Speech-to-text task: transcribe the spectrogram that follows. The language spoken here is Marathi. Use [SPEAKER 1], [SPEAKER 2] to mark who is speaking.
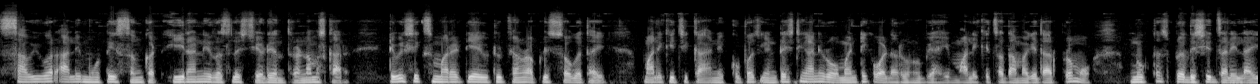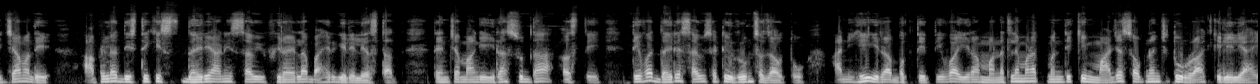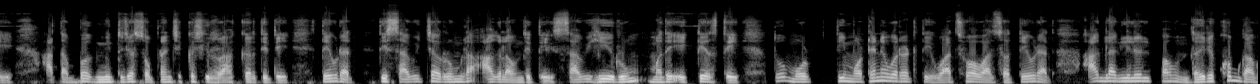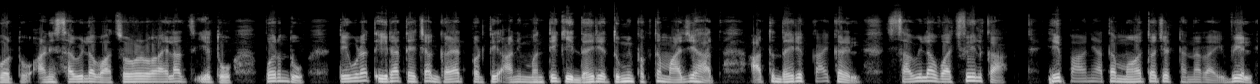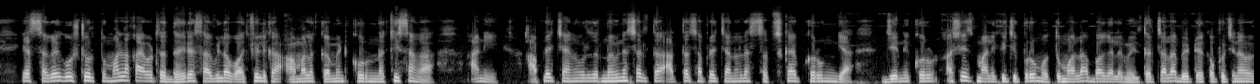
[SPEAKER 1] सावीवर आले मोठे संकट इराणी रचले षडयंत्र नमस्कार. टी व्ही सिक्स मराठी या यूट्यूब चॅनलवर आपले स्वागत आहे. मालिकेची कहाणी खूपच इंटरेस्टिंग आणि रोमॅन्टिक वळणारून उभी आहे. मालिकेचा धमाकेदार प्रमो नुकताच प्रदर्शित झालेला आहे. ज्यामध्ये आपल्याला दिसते की धैर्य आणि सावी फिरायला बाहेर गेलेले असतात. त्यांच्या मागे इरा सुद्धा असते. तेव्हा धैर्य सावीसाठी रूम सजावतो आणि हे इरा बघते. तेव्हा इरा मनातल्या मनात म्हणते की माझ्या स्वप्नांची तू राग केलेली आहे. आता बघ मी तुझ्या स्वप्नांची कशी राग करते ते. तेवढ्यात ती सावीच्या रूमला आग लावून देते. सावी ही रूममध्ये एकटी असते. तो मोठ ती मोठ्याने वरडते वाचवा वाचवा. तेवढ्यात आग लागलेली पाहून धैर्य खूप घाबरतो आणि सावीला वाचवायलाच येतो. परंतु तेवढ्यात इरा त्याच्या गळ्यात पडते आणि म्हणते की धैर्य तुम्ही फक्त माझे आहात. आता धैर्य काय करेल? सावीला वाचवेल का? हे पाहणे आता महत्त्वाचे ठरणार आहे. वेल या सगळ्या गोष्टीवर तुम्हाला काय वाटतं? धैर्य सावीला वाचवेल का? आम्हाला कमेंट करून नक्की सांगा. आणि आपल्या चॅनलवर जर नवीन असेल तर आत्ताच आपल्या चॅनलला सबस्क्राईब करून घ्या. जेणेकरून असेच मालिकेची प्रोमो तुम्हाला बघायला मिळेल. तर चला भेटूया कपूरची नाव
